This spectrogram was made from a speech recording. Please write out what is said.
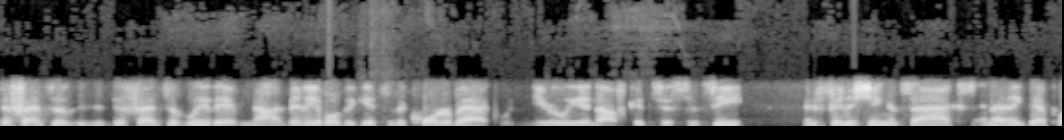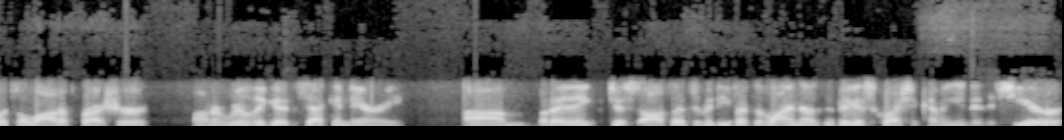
defensive defensively they've not been able to get to the quarterback with nearly enough consistency and finishing in sacks, and I think that puts a lot of pressure on a really good secondary. Um, but I think just offensive and defensive line that was the biggest question coming into this year,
